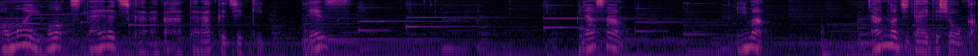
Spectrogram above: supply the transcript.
思いを伝える力が働く時期です。皆さん今何の時代でしょうか？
